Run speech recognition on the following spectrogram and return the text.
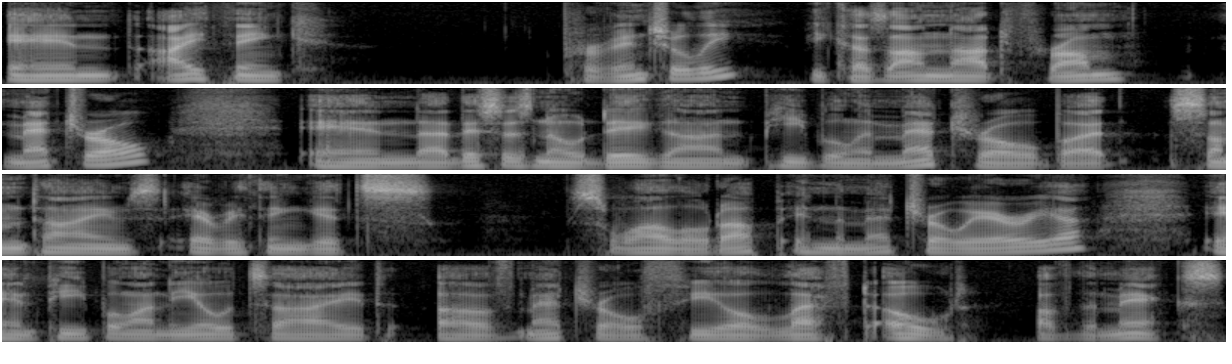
And I think provincially, because I'm not from Metro, and uh, this is no dig on people in Metro, but sometimes everything gets swallowed up in the Metro area, and people on the outside of Metro feel left out of the mix.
